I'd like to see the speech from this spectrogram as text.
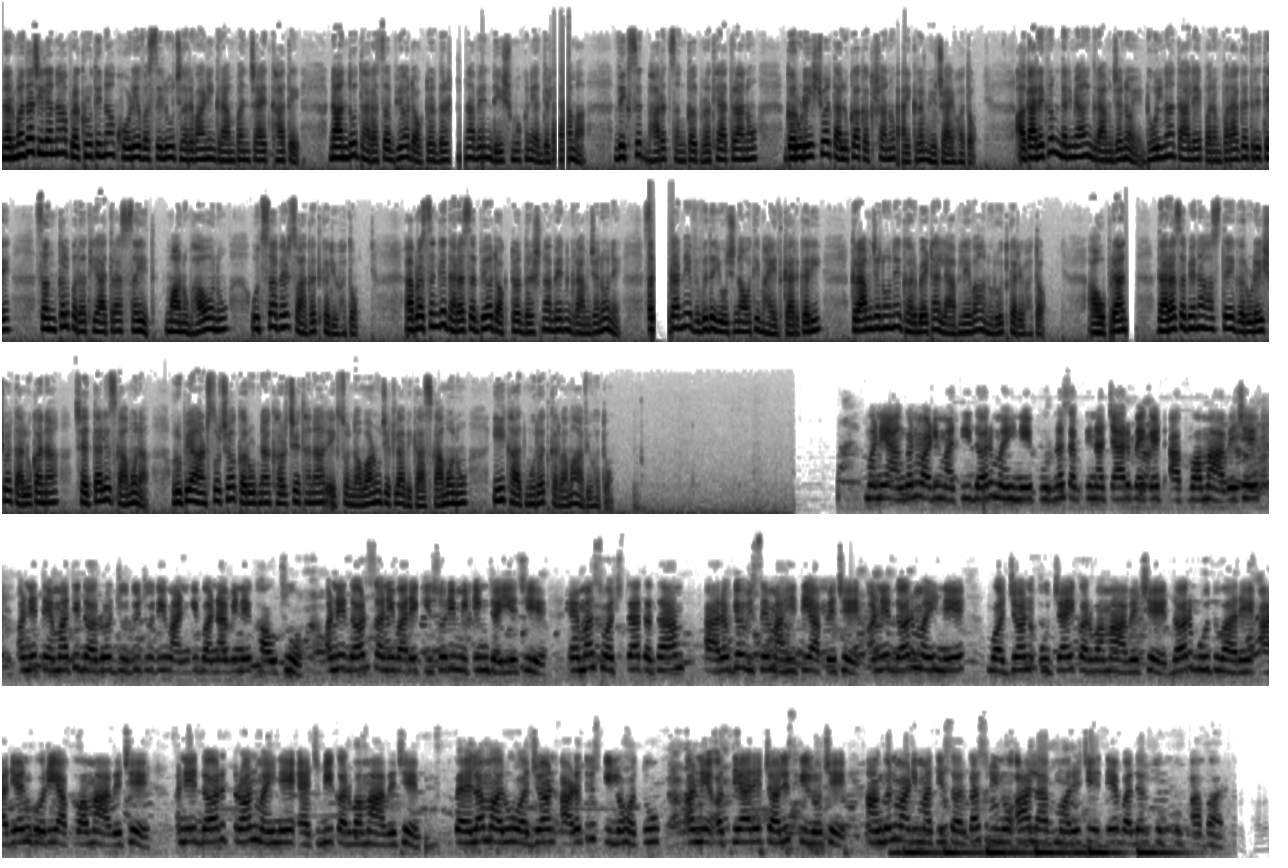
નર્મદા જિલ્લાના પ્રકૃતિના ખોળે વસેલું ઝરવાણી ગ્રામ પંચાયત ખાતે નાંદોદ ધારાસભ્ય ડોક્ટર દર્શનાબેન દેશમુખની અધ્યક્ષતામાં વિકસિત ભારત સંકલ્પ રથયાત્રાનો ગરુડેશ્વર તાલુકા કક્ષાનો કાર્યક્રમ યોજાયો હતો. આ કાર્યક્રમ દરમિયાન ગ્રામજનોએ ઢોલના તાલે પરંપરાગત રીતે સંકલ્પ રથયાત્રા સહિત મહાનુભાવોનું ઉત્સાહભેર સ્વાગત કર્યું હતું. આ પ્રસંગે ધારાસભ્ય ડોક્ટર દર્શનાબેન ગ્રામજનોને સરકારની વિવિધ યોજનાઓથી માહિતગાર કરી ગ્રામજનોને ઘર બેઠા લાભ લેવા અનુરોધ કર્યો હતો. આ ઉપરાંત ધારાસભ્યના હસ્તે ગરુડેશ્વર તાલુકાના છેતાલીસ ગામોના રૂપિયા આઠસો છ કરોડના ખર્ચે થનાર એકસો નવ્વાણું જેટલા વિકાસ ઈ ખાતમુહૂર્ત કરવામાં આવ્યું હતું. મને આંગણવાડીમાંથી દર મહિને પૂર્ણ શક્તિના ચાર પેકેટ આપવામાં આવે છે અને તેમાંથી દરરોજ જુદી જુદી વાનગી બનાવીને ખાઉં છું અને દર શનિવારે કિશોરી મીટિંગ જઈએ છીએ. એમાં સ્વચ્છતા તથા આરોગ્ય વિશે માહિતી આપે છે અને દર મહિને વજન ઊંચાઈ કરવામાં આવે છે. દર બુધવારે આર્યન ગોરી આપવામાં આવે છે અને દર ત્રણ મહિને એચબી કરવામાં આવે છે. પહેલાં મારું વજન આડત્રીસ કિલો હતું અને અત્યારે ચાલીસ કિલો છે. આંગણવાડીમાંથી સરકારશ્રીનો આ લાભ મળે છે તે બદલ ખૂબ ખૂબ આભાર.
